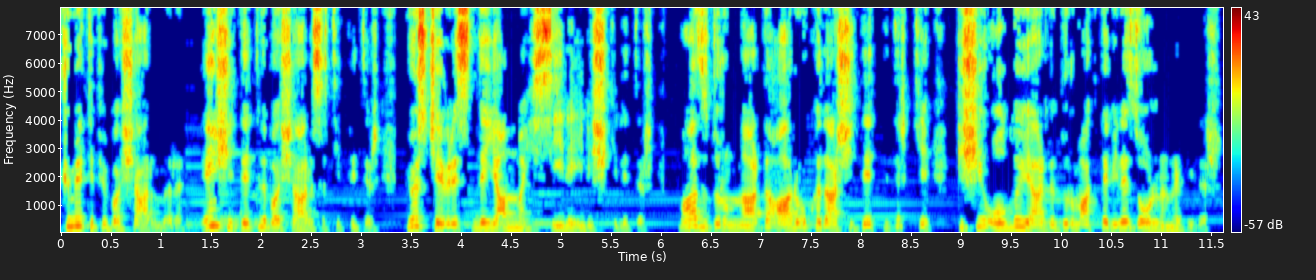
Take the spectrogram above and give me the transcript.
Küme tipi baş ağrıları en şiddetli baş ağrısı tipidir. Göz çevresinde yanma hissiyle ilişkilidir. Bazı durumlarda ağrı o kadar şiddetlidir ki kişi olduğu yerde durmakta bile zorlanabilir.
